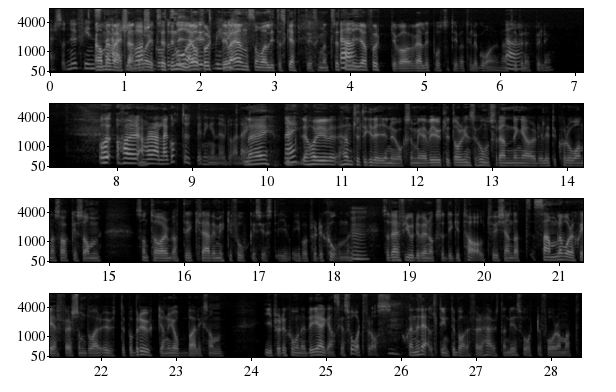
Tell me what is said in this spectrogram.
här, så nu finns Ja det men här. verkligen. Så Det var ju varsågod 39 och av gå 40. Det var en som var lite skeptisk men 39 Ja. av 40 var väldigt positiva till att gå den här Ja. typen av utbildning. Och har, har alla gått utbildningen nu då? Eller? Nej, Nej. Det, det har ju hänt lite grejer nu också med. Vi har gjort lite organisationsförändringar och det är lite corona saker som, som tar att det kräver mycket fokus just i, i vår produktion. Mm. Så därför gjorde vi den också digitalt. För vi kände att samla våra chefer som då är ute på bruken och jobbar liksom i produktionen, det är ganska svårt för oss generellt. Det är inte bara för det här utan det är svårt att få dem att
